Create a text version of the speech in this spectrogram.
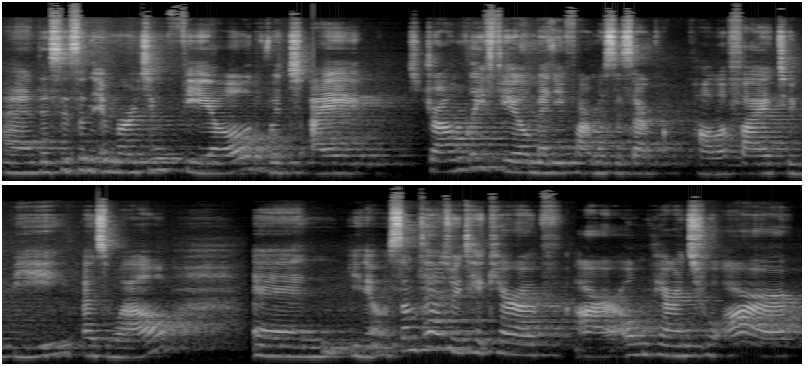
And this is an emerging field, which I strongly feel many pharmacists are qualified to be as well. And, you know, sometimes we take care of our own parents who are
